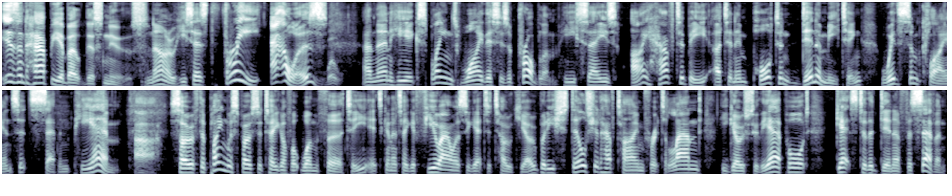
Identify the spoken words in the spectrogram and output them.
isn't happy about this news. No, he says three hours? Whoa. And then he explains why this is a problem. He says, I have to be at an important dinner meeting with some clients at 7 p.m. Ah. So if the plane was supposed to take off at 1:30, it's going to take a few hours to get to Tokyo, but he still should have time for it to land. He goes through the airport, gets to the dinner for 7.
